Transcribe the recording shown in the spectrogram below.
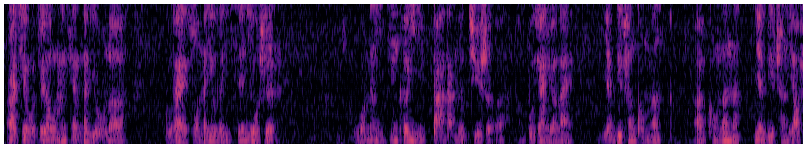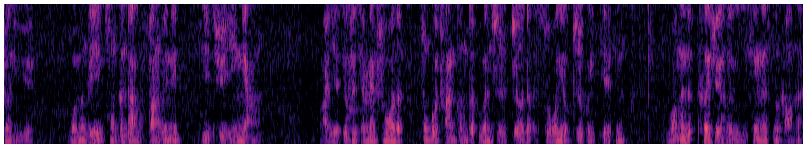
而且我觉得我们现在有了古代所没有的一些优势，我们已经可以大胆的取舍，不像原来演变成孔孟，啊，孔孟呢演变成尧舜禹，我们可以从更大的范围内汲取营养，啊，也就是前面说的中国传统的文史哲的所有智慧结晶。我们的科学和理性的思考呢，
